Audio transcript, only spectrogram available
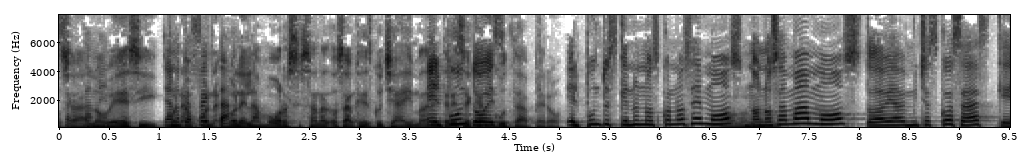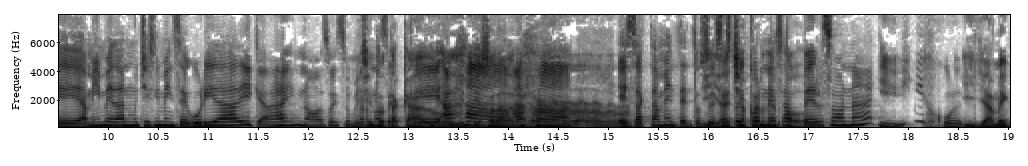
O sea, lo ves y Ya no con, te con- afecta. con el amor se sana. O sea, aunque se escuche, ay, madre El Teresa punto es- Calcuta, pero... El punto es que no nos conocemos, no, nos amamos, todavía hay muchas cosas que a mí me dan muchísima inseguridad y que, ay, no, soy súper siento no sé atacado qué. y empiezo a ladrar. ajá. Exactamente, entonces estoy con esa todo. persona y, hijo, Y ya me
